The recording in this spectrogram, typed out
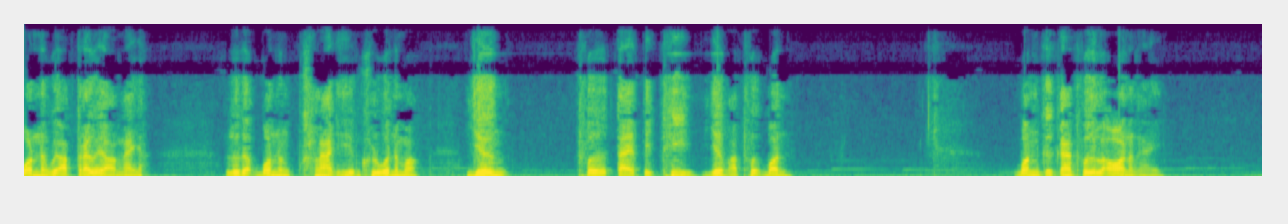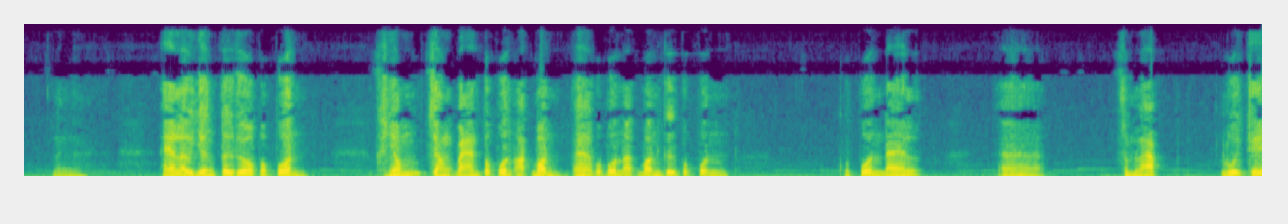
បុណ្យហ្នឹងវាអត់ត្រូវទេរាល់ថ្ងៃឬតែបុណ្យនឹងខ្លាចរៀងខ្លួនហ្មងយើងធ្វើតែពិធីយើងអត់ធ្វើបុណ្យបុណ្យគឺការធ្វើល្អនឹងឯង ហ្នឹងហើយឥឡូវយើងទៅរកប្រពន្ធខ្ញុំចង់បានប្រពន្ធអត់បុណ្យអើប្រពន្ធអត់បុណ្យគឺប្រពន្ធប្រពន្ធដែលអឺសម្លាប់លួចគេ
